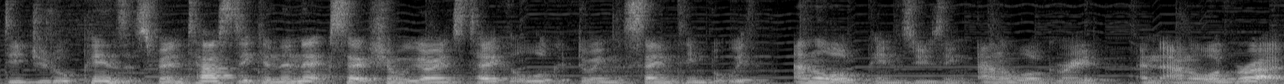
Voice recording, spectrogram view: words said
digital pins. It's fantastic. In the next section, we're going to take a look at doing the same thing, but with analog pins using analog read and analog write.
